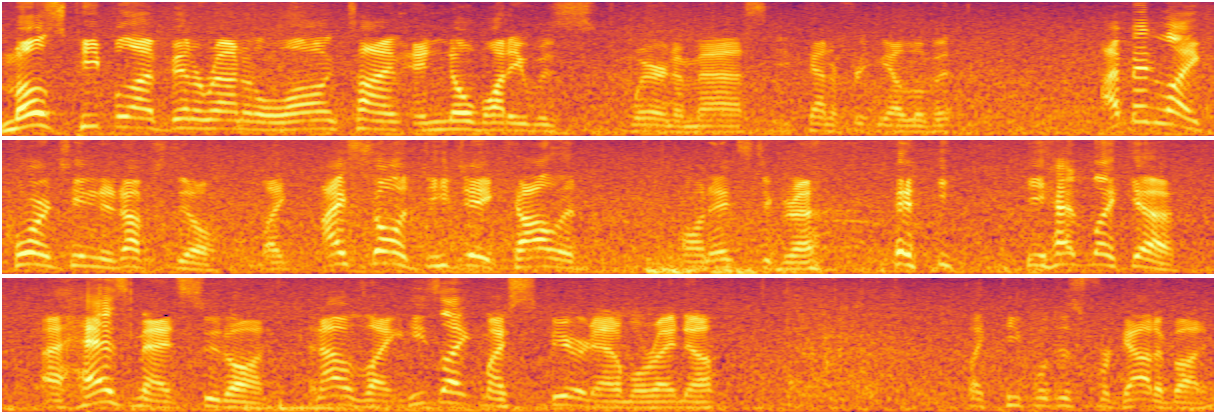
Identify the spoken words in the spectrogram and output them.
Most people I've been around in a long time, and nobody was wearing a mask. It kind of freaked me out a little bit. I've been like quarantining it up still. Like I saw DJ Khaled on Instagram, he, he had like a, a hazmat suit on, and I was like, he's like my spirit animal right now. Like people just forgot about it.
